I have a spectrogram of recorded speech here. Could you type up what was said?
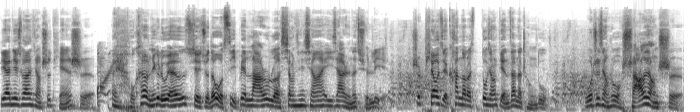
低氨基酸想吃甜食，哎呀，我看到你这个留言，也觉得我自己被拉入了相亲相爱一家人的群里，是飘姐看到了都想点赞的程度。我只想说，我啥都想吃，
